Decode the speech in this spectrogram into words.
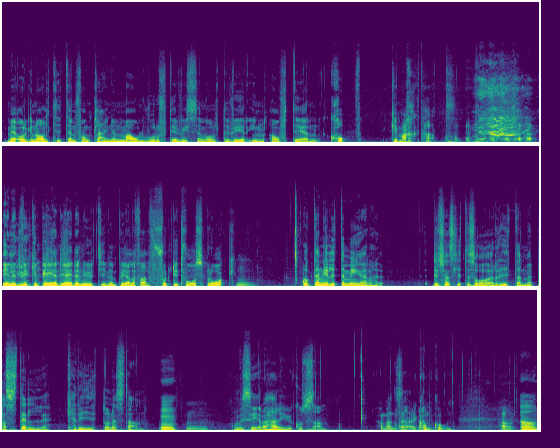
med originaltiteln Von kleinen Maulwurf der wissen wollte wer ihm auf den Kopf gemacht hat. Enligt Wikipedia är den utgiven på i alla fall 42 språk Mm. och den är lite mer, det känns lite så ritad med pastellkrito nästan. Mm. Mm. Om vi ser, och här är ju kossan. Ja men där kom kon. Ja, Ja.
